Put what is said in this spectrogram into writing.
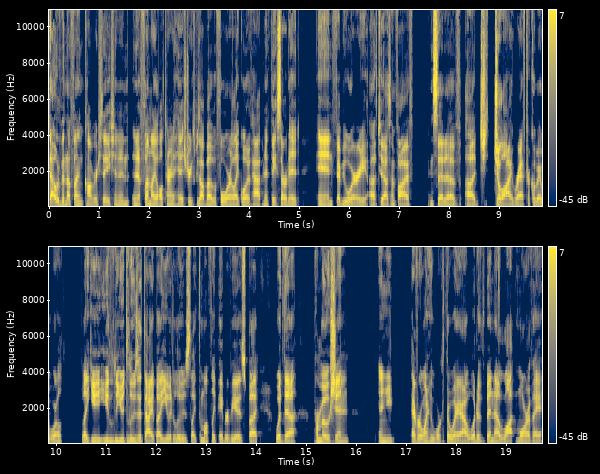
that would have been a fun conversation and, and a fun, like, alternate history. Because we talked about before, like, what would have happened if they started in February of 2005 instead of uh, J- July, right after Kobe World? Like, you, you, you'd lose a Daiba, you would lose, like, the monthly pay per views. But with the promotion and you, everyone who worked their way out would have been a lot more of a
